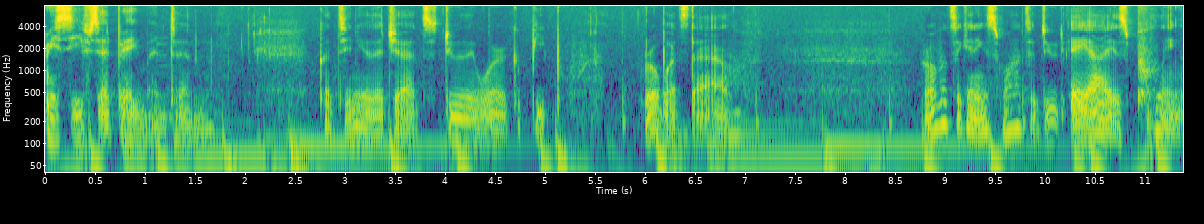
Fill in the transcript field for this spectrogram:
receive said payment and continue the jets, do the work, people, robot style. Robots are getting smarter, dude. AI is pulling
